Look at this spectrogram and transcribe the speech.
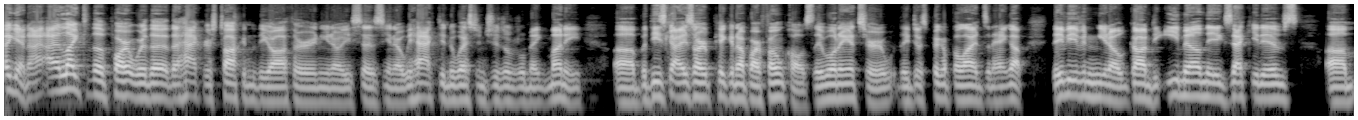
Again, I, I liked the part where the the hacker's talking to the author, and you know he says, you know, we hacked into Western Digital to make money. Uh, but these guys aren't picking up our phone calls. They won't answer. They just pick up the lines and hang up. They've even, you know, gone to email the executives, um,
